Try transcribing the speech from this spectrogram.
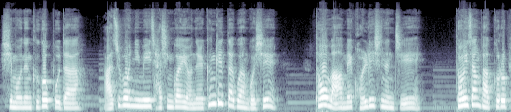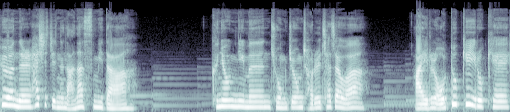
시모는 그것보다 아주버님이 자신과의 연을 끊겠다고 한 것이 더 마음에 걸리시는지 더 이상 밖으로 표현을 하시지는 않았습니다. 큰형님은 종종 저를 찾아와 아이를 어떻게 이렇게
